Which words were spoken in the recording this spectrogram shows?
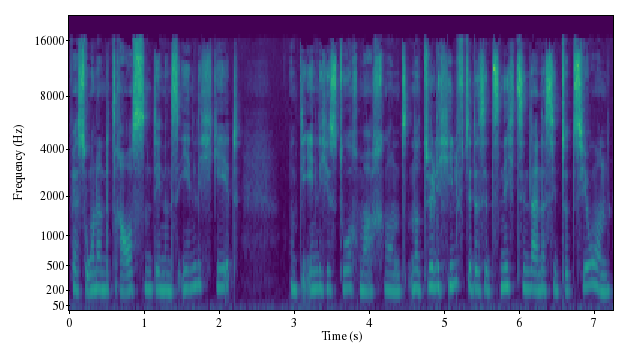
Personen da draußen, denen es ähnlich geht und die ähnliches durchmachen. Und natürlich hilft dir das jetzt nichts in deiner Situation.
